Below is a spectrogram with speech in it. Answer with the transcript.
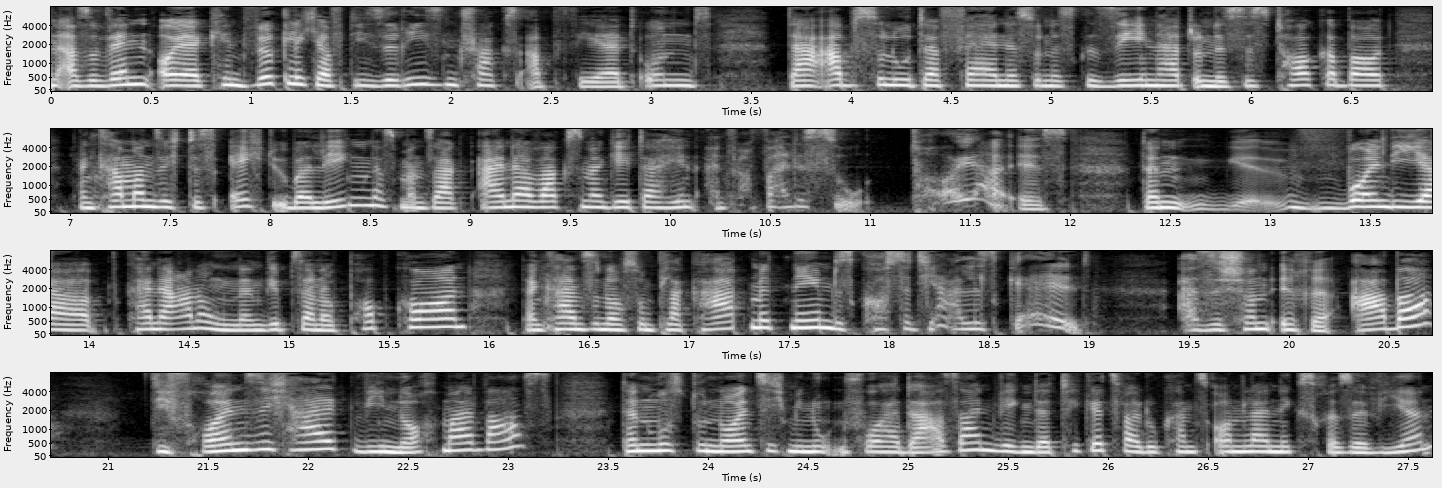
also wenn euer Kind wirklich auf diese Riesentrucks abfährt und da absoluter Fan ist und es gesehen hat und es ist Talkabout, dann kann man sich das echt überlegen, dass man sagt, ein Erwachsener geht dahin, einfach weil es so teuer ist. Dann äh, wollen die ja, keine Ahnung, dann gibt es da noch Popcorn, dann kannst du noch so ein Plakat mitnehmen, das kostet ja alles Geld. Also schon irre. Aber die freuen sich halt, wie nochmal was. Dann musst du 90 Minuten vorher da sein, wegen der Tickets, weil du kannst online nichts reservieren.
